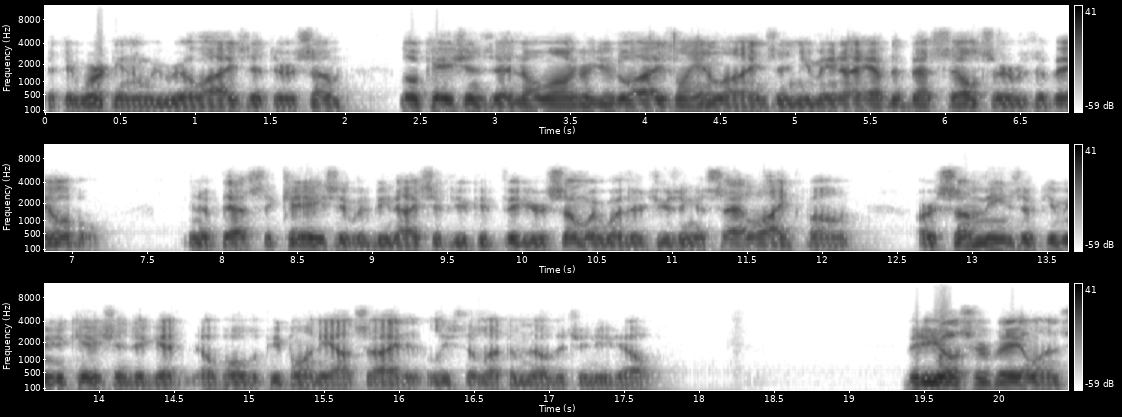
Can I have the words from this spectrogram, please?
that they work in. And we realize that there are some locations that no longer utilize landlines, and you may not have the best cell service available. And if that's the case, it would be nice if you could figure some way, whether it's using a satellite phone or some means of communication to get a hold of people on the outside, at least to let them know that you need help. Video surveillance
